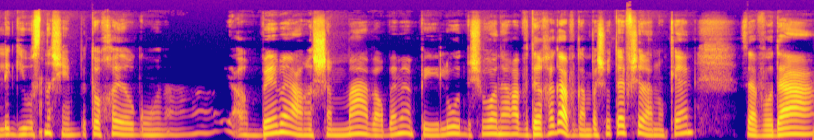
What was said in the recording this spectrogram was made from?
לגיוס נשים בתוך הארגון. הרבה מההרשמה והרבה מהפעילות בשבוע הנערה, ודרך אגב, גם בשוטף שלנו, כן? זה עבודה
